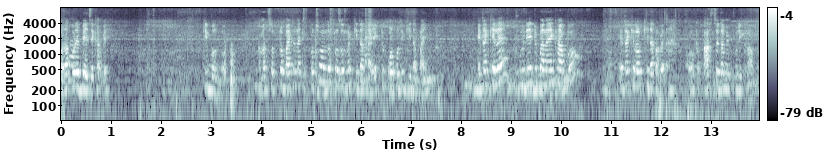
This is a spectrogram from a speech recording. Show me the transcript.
ওরা পরে বেজে খাবে। কি বলব? আমার ছোট্ট বাইটা নাকি প্রচণ্ড প্রচণ্ড খিদা পায়, একটু পরপরই খিদা পাই এটা খেলে ফুরি একটু বানায় খাব, এটা খেলে ওর খিদা পাবে না। ওকে ফার্স্ট এটা আমি পুরি খাওয়াবো।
